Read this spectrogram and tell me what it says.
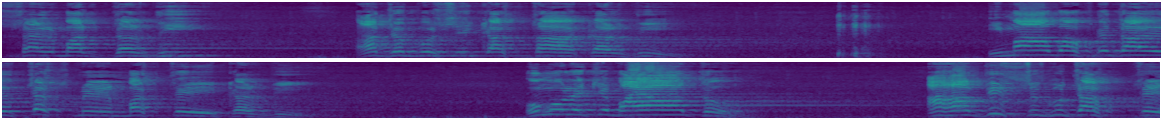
सरमत दर्दी अजब शिकस्ता कर दी इमाम फिदाए चश्मे मस्ते कर दी उम्र के बायात अहादिस गुजरते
